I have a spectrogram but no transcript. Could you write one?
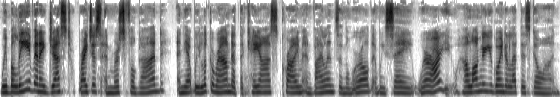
We believe in a just, righteous, and merciful God, and yet we look around at the chaos, crime, and violence in the world and we say, Where are you? How long are you going to let this go on?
